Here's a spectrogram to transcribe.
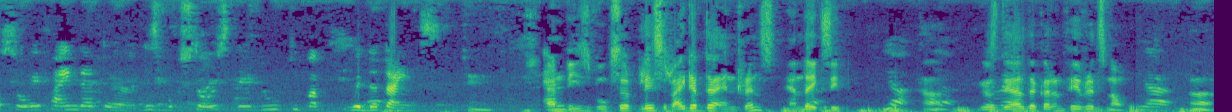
So we find that uh, these bookstores they do keep up with the times. Hmm. And these books are placed right at the entrance and the exit. Yeah, Huh. yeah, Because they are the current favorites now. yeah. Huh.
